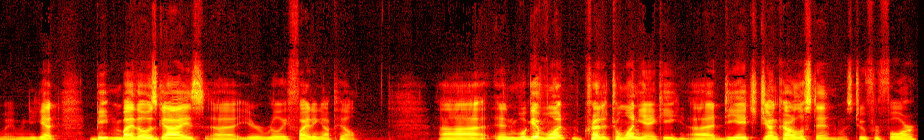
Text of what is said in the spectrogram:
when you get beaten by those guys, uh, you're really fighting uphill. And we'll give one credit to one Yankee. DH Giancarlo Stanton was two for four,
